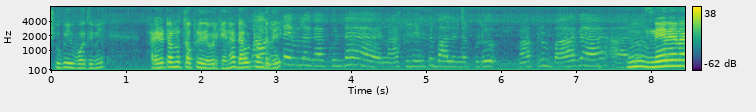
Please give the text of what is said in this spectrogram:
చూపిపోతుంది అడగటంలో తప్పులేదు ఎవరికైనా డౌట్ ఉంటుంది. నేనైనా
